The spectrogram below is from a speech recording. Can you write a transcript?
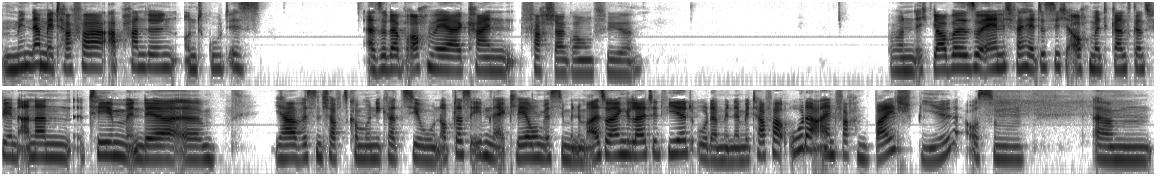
mit einer Metapher abhandeln und gut ist. Also da brauchen wir ja keinen Fachjargon für. Und ich glaube, so ähnlich verhält es sich auch mit ganz, ganz vielen anderen Themen in der ähm, ja, Wissenschaftskommunikation. Ob das eben eine Erklärung ist, die mit einem Also eingeleitet wird oder mit einer Metapher oder einfach ein Beispiel aus dem ähm,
